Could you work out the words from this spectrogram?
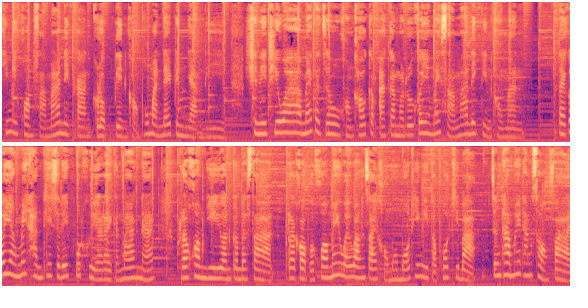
ที่มีความสามารถในการกลบกลิ่นของพวกมันได้เป็นอย่างดี ชนิดที่ว่าแม้แต่จมูกของเขากับอากามารุก็ยังไม่สามารถได้กลิ่นของมัน แต่ก็ยังไม่ทันที่จะได้พูดคุยอะไรกันมากนัก เพราะความยียวนกลประสาทประกอบกับความไม่ไว้วางใจของโมโมะที่มีต่อพวกคิบะ จึงทำให้ทั้งสองฝ่าย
